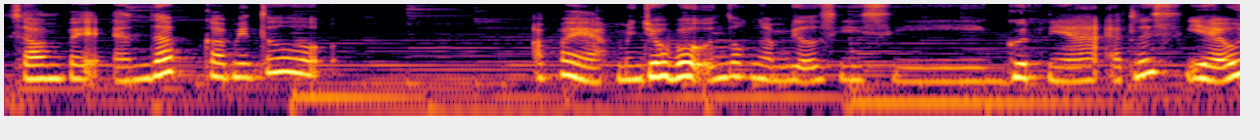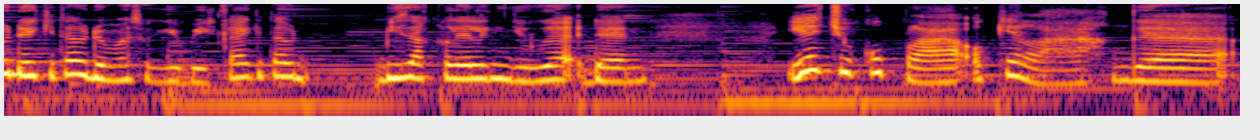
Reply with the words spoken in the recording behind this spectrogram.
sampai end up kami tuh apa ya mencoba untuk ngambil sisi goodnya. At least ya udah kita udah masuk GBK kita bisa keliling juga dan ya cukup lah oke okay lah. Nggak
